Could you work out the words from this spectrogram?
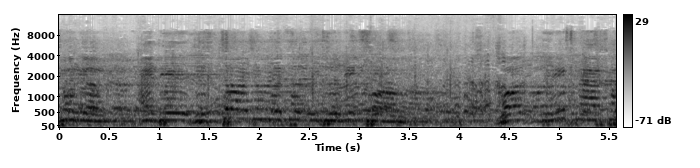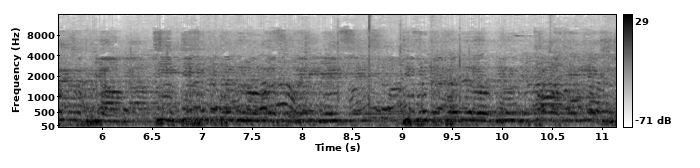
Mangalam. And they're just charging themselves into the next round. Well, the next match coming up here, Team Different Pendulum versus Ready Games. Different Pendulum doing the toss election.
